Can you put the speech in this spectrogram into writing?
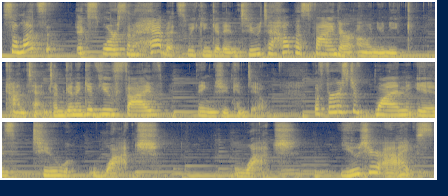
So let's explore some habits we can get into to help us find our own unique content. I'm going to give you five things you can do. The first one is to watch. Watch. Use your eyes.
